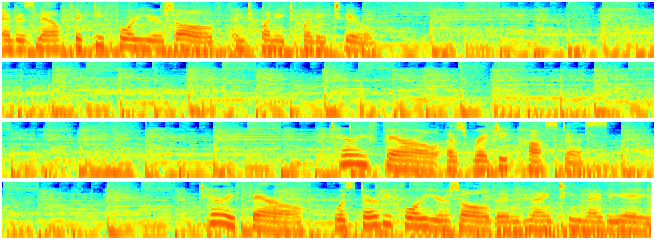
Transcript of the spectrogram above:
and is now 54 years old in 2022. Terry Farrell as Reggie Kostas. Terry Farrell was 34 years old in 1998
